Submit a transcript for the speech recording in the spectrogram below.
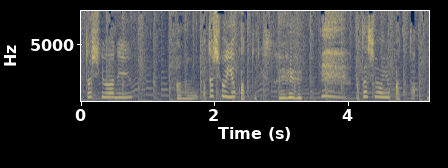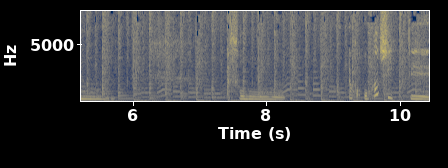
私はねあの私は良かったです。私は良かった。うん。そのなんかお菓子って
